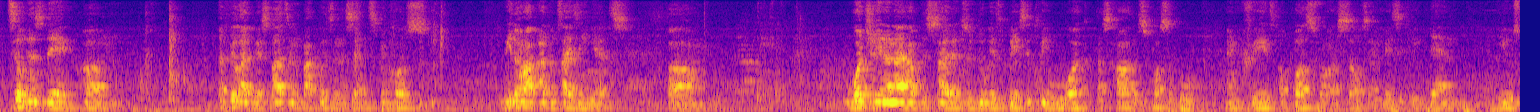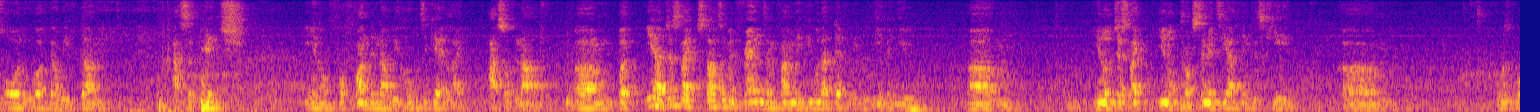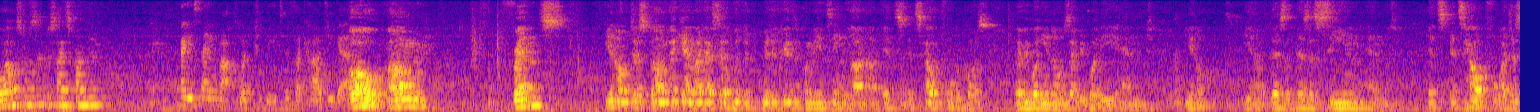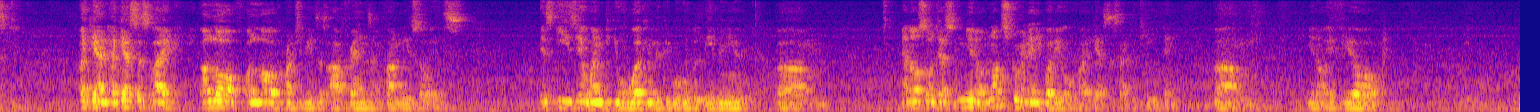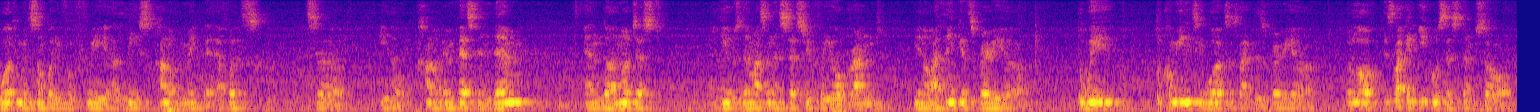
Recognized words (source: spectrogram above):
till this day, um, I feel like we're starting backwards in a sense because we don't have advertising yet. Um, what Julian and I have decided to do is basically work as hard as possible and create a buzz for ourselves and basically then use all the work that we've done as a pitch, you know, for funding that we hope to get like as of now. Um, but yeah, just like starting with friends and family, people that definitely believe in you. Um, you know, just like you know, proximity I think is key. Um, was, what else was it besides funding? Are you saying about contributors? Like, how do you get? Oh, um, friends. You know, just um, again, like I said, with the with the creative community in Ghana, it's it's helpful because everybody knows everybody, and you know, you know, there's a there's a scene, and it's it's helpful. I just, again, I guess it's like a lot of a lot of contributors are friends and family, so it's it's easier when you're working with people who believe in you. Um, and also just you know not screwing anybody over i guess is like the key thing um, you know if you're working with somebody for free, at least kind of make the efforts to, you know, kind of invest in them and uh, not just use them as a necessary for your brand. You know, I think it's very, uh, the way the community works is like there's very, uh, a lot of, it's like an ecosystem. So,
